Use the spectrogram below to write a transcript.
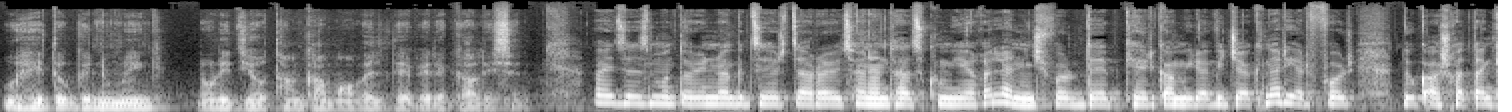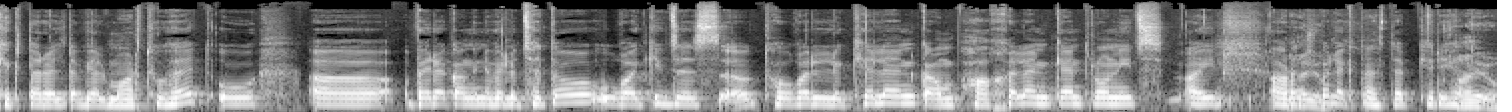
ու հետո գնում ենք նորից 7 անգամ ավել դեպերը գալիս են։ Այս ես մոտ օրինակ ձեր ծառայության ընթացքում եղել են ինչ որ դեպքեր կամ իրավիճակներ, երբ որ դուք աշխատանք եք տարել տվյալ մարդու հետ ու վերականգնվելուց հետո ուղակի ձեզ թողել լքել են կամ փախել են կենտրոնից, այ առնչվել եք տես դեպքերի հետ։ Այո,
